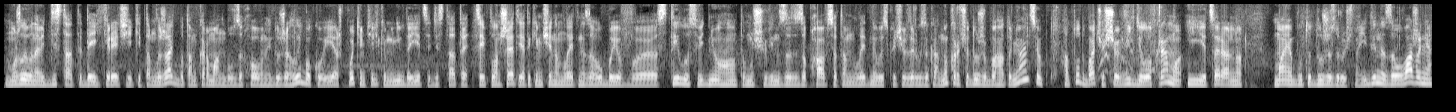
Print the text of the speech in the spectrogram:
Можливо, навіть дістати деякі речі, які там лежать, бо там карман був захований дуже глибоко, і аж потім тільки мені вдається дістати цей планшет. Я таким чином ледь не загубив е, стилус від нього, тому що він запхався там, ледь не вискочив з рюкзака. Ну коротше, дуже багато нюансів. А тут бачу, що відділ окремо, і це реально має бути дуже зручно. Єдине зауваження,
